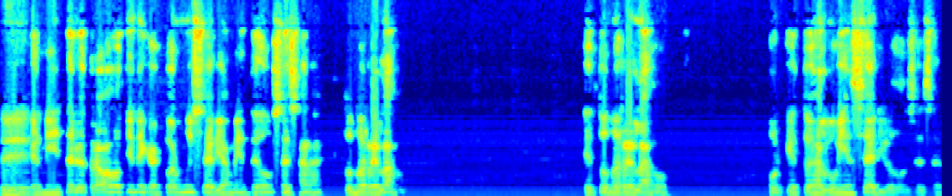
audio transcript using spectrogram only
Sí. El Ministerio de Trabajo tiene que actuar muy seriamente, don César. ¿ah? Esto no es relajo. Esto no es relajo, porque esto es algo bien serio, don César.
